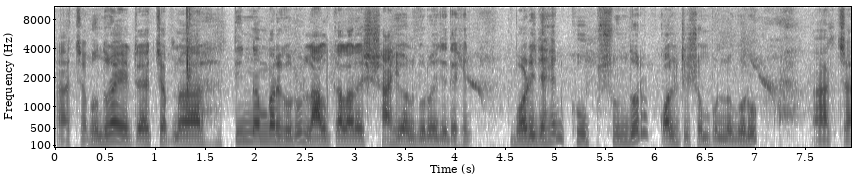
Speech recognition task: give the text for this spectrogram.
আচ্ছা বন্ধুরা এটা হচ্ছে আপনার তিন নাম্বার গরু লাল কালারের শাহিওয়াল গরু। এই যে দেখেন বডি দেখেন খুব সুন্দর কোয়ালিটি সম্পূর্ণ গরু। আচ্ছা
